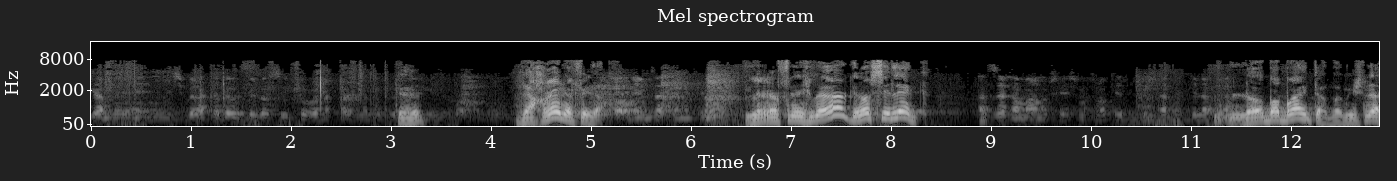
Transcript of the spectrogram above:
גם אה, נשברה כדור ולא סיפור, נפל מנהיג. כן. זה אחרי נפילה. זה נפילה. נשברה, כי לא סילק. אז איך אמרנו שיש מחלוקת בשעת נפילה? לא בברייתא, במשנה.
